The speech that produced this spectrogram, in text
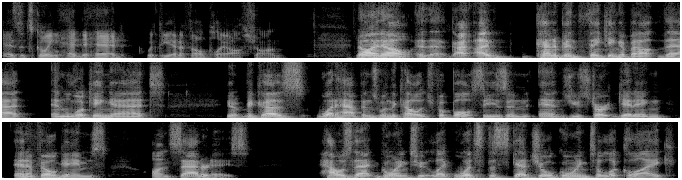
as it's going head to head with the NFL playoffs, Sean. No, I know. And uh, I, I've kind of been thinking about that and looking at, you know, because what happens when the college football season ends? You start getting NFL games on Saturdays. How's that going to like? What's the schedule going to look like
